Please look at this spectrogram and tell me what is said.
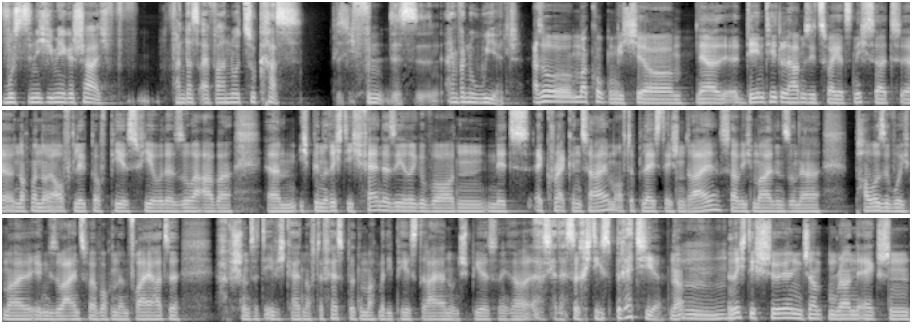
wusste nicht, wie mir geschah. Ich fand das einfach nur zu krass. Ich finde das ist einfach nur weird. Also mal gucken. Ich, äh, ja, den Titel haben sie zwar jetzt nicht seit äh, nochmal neu aufgelegt auf PS4 oder so, aber ähm, ich bin richtig Fan der Serie geworden mit A Crack in Time auf der PlayStation 3. Das habe ich mal in so einer Pause, wo ich mal irgendwie so ein, zwei Wochen dann frei hatte, habe ich schon seit Ewigkeiten auf der Festplatte, mach mal die PS3 an und spiel's. Und ich sage, das ist ja das ist ein richtiges Brett hier. Ne? Richtig schön, Jump'n'Run-Action,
